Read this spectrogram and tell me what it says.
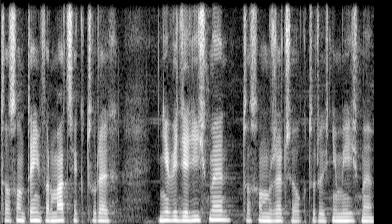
to są te informacje, których nie wiedzieliśmy, to są rzeczy, o których nie mieliśmy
